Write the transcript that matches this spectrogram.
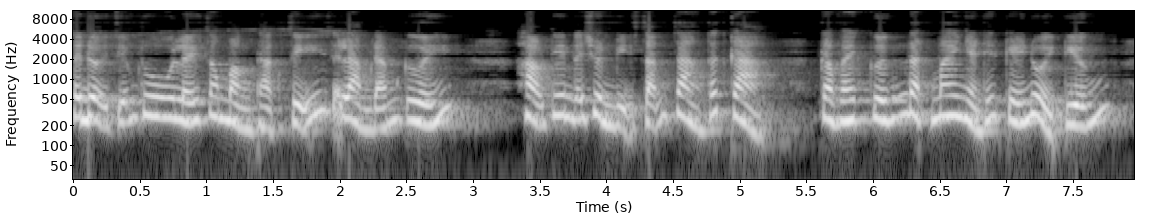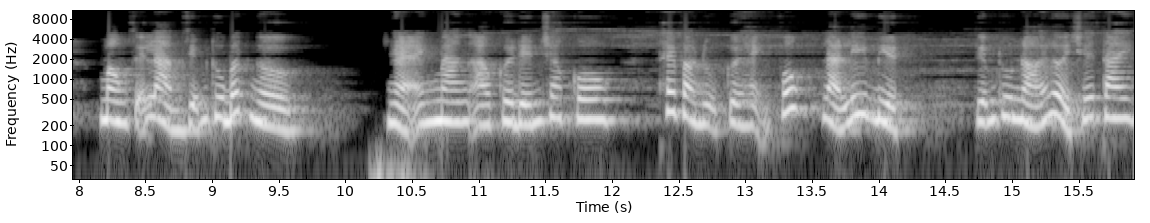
sẽ đợi Diễm Thu lấy xong bằng thạc sĩ sẽ làm đám cưới. Hạo Thiên đã chuẩn bị sẵn sàng tất cả, cả váy cưới cũng đặt may nhà thiết kế nổi tiếng, mong sẽ làm Diễm Thu bất ngờ. Ngày anh mang áo cưới đến cho cô, thay vào nụ cười hạnh phúc là ly biệt. Diễm Thu nói lời chia tay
